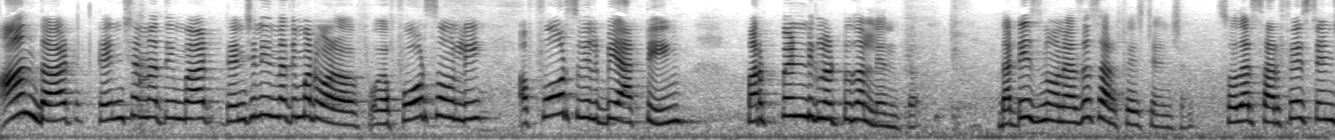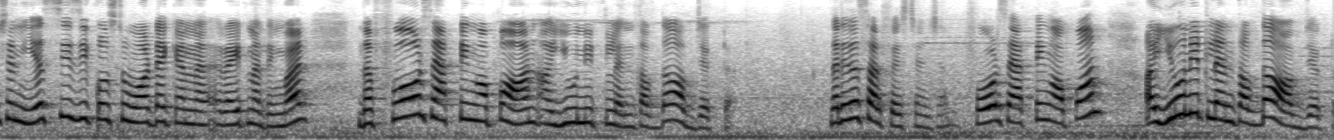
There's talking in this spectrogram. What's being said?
on that tension nothing but tension is nothing but a force only. A force will be acting perpendicular to the length that is known as the surface tension. So that surface tension s is equals to what i can write nothing but? The force acting upon a unit length of the object. That is the surface tension. Force acting upon a unit length of the object.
